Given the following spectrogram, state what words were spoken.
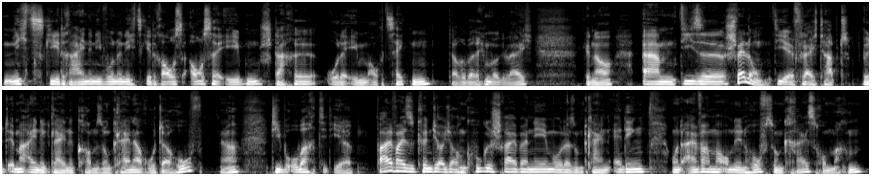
Nichts geht rein in die Wunde, nichts geht raus, außer eben Stachel oder eben auch Zecken. Darüber reden wir gleich. Genau. Ähm, diese Schwellung, die ihr vielleicht habt, wird immer eine kleine kommen. So ein kleiner roter Hof. Ja, die beobachtet ihr. Wahlweise könnt ihr euch auch einen Kugelschreiber nehmen oder so einen kleinen Edding und einfach mal um den Hof so einen Kreis rummachen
